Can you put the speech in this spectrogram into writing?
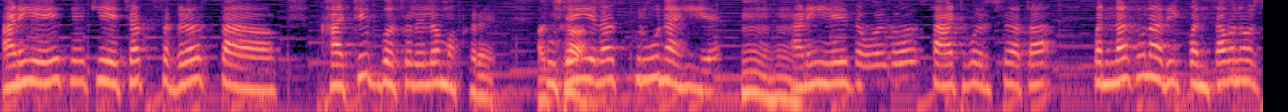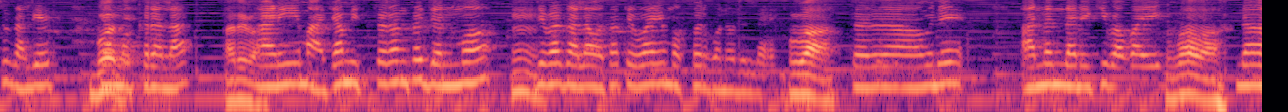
आणि एक आहे की याच्यात सगळं खाचीत बसवलेलं मखर आहे. कुठेही याला स्क्रू नाहीये. आणि हे जवळजवळ साठ वर्ष आता पन्नासहून अधिक पंचावन्न वर्ष झाली आहेत बरं. अरे वा. आणि माझ्या मिस्टरांचा जन्म. जेव्हा झाला होता तेव्हा हे मकर बनवलेलं आहे. वा. तर अं, म्हणजे आनंदाने की बाबा एक वा वा. न-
